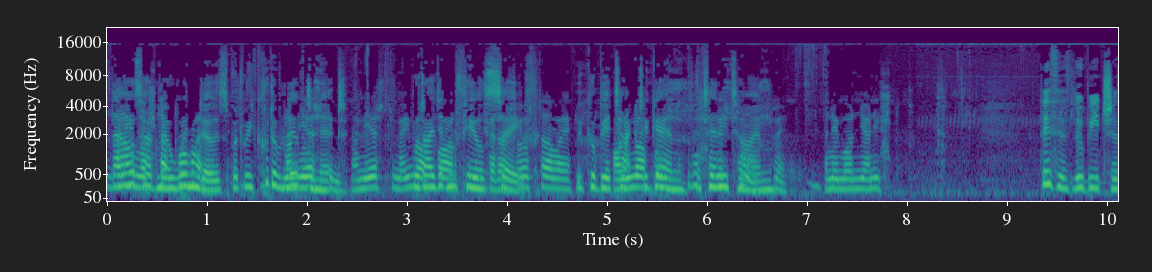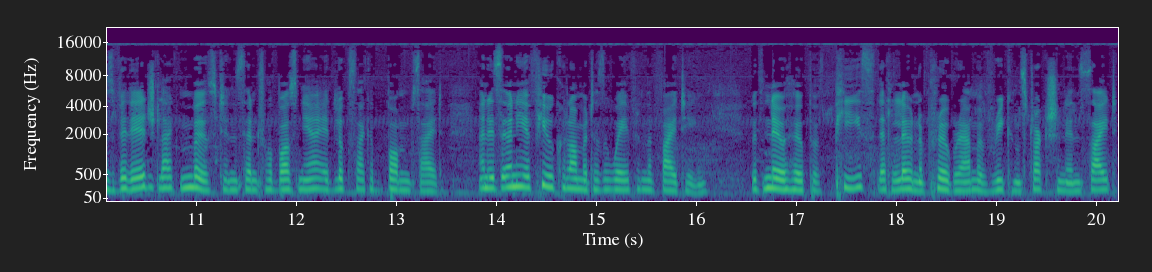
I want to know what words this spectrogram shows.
The house had no windows, but we could have lived in it. But I didn't feel safe. We could be attacked again at any time. This is Ljubica's village. Like most in central Bosnia, it looks like a bomb site, and it's only a few kilometers away from the fighting. With no hope of peace, let alone a program of reconstruction in sight,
